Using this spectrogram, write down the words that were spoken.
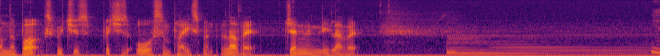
on the box, which is which is awesome placement. Love it genuinely love it. Yeah.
